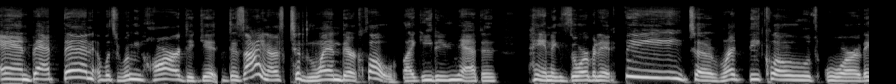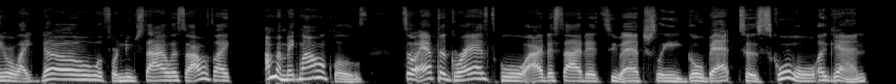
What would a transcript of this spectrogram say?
And back then it was really hard to get designers to lend their clothes. Like either you had to pay an exorbitant fee to rent the clothes or they were like, no, for new stylists. So I was like, I'm gonna make my own clothes. So after grad school, I decided to actually go back to school again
